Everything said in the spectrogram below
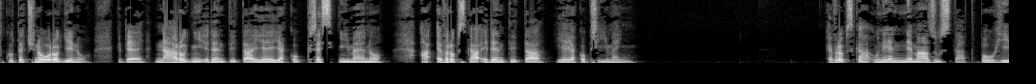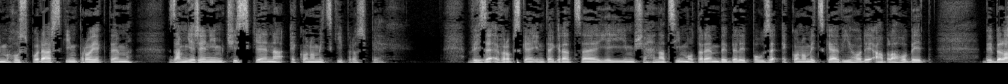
skutečnou rodinu, kde národní identita je jako křestní jméno a evropská identita je jako příjmení. Evropská unie nemá zůstat pouhým hospodářským projektem zaměřeným čistě na ekonomický prospěch. Vize evropské integrace, jejímž hnacím motorem by byly pouze ekonomické výhody a blahobyt, by byla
